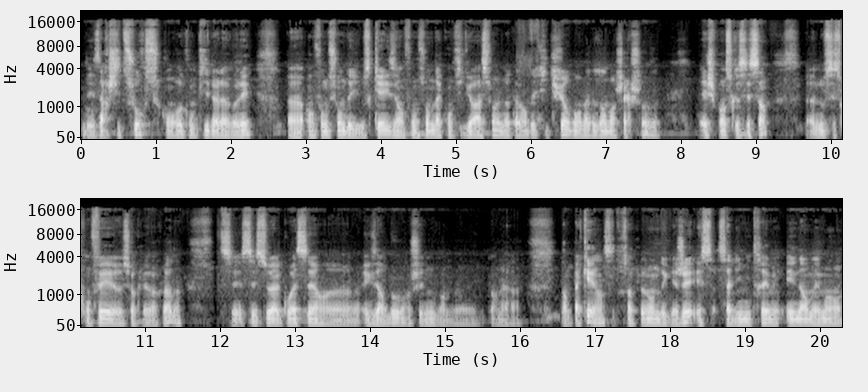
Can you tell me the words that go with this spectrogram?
des archives de source qu'on recompile à la volée en fonction des use cases et en fonction de la configuration et notamment des features dont on a besoin dans chaque chose. Et je pense que c'est ça. Euh, nous, c'est ce qu'on fait euh, sur Clever Cloud. C'est ce à quoi sert euh, Exerbo hein, chez nous dans le, paquet. Hein. C'est tout simplement de dégager et ça, limiterait énormément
